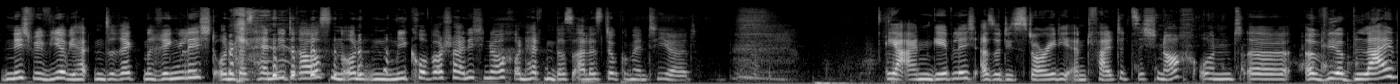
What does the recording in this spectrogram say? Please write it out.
nicht wie wir. Wir hatten direkt ein Ringlicht und das Handy draußen und ein Mikro wahrscheinlich noch und hätten das alles dokumentiert. Ja, angeblich, also die Story, die entfaltet sich noch und äh, wir bleiben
